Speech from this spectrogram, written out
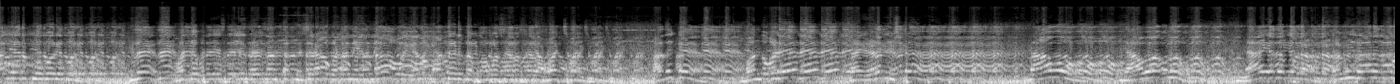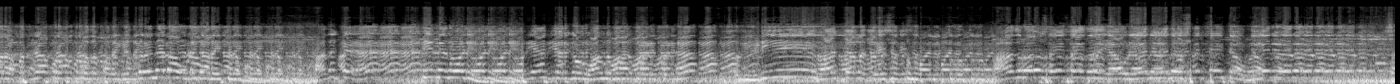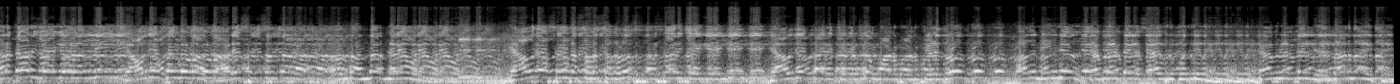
ಗ್ವಾಲಿಯರ್ಗೆ ಹೋಗೋರಿದ್ರು ಇದೆ. ಮಧ್ಯಪ್ರದೇಶದಲ್ಲಿ ನಡೆದಂತ ಖಜರಾವ್ ಘಟನೆಯಿಂದ ಅವ ಏನು ಮಾತಾಡಿದ ಬಾಬಾ ಸಾಹೇಬ್ ಅದಕ್ಕೆ ಒಂದು ನಾ ಹೇಳೋದಿಷ್ಟ ನಾವು ಯಾವಾಗಲೂ ನ್ಯಾಯದ ಪರ, ಸಂವಿಧಾನದ ಪರ, ಪ್ರಜಾಪ್ರಭುತ್ವದ ಪರ ಇದ್ರೇನೆ ನಾವು ಉಳಿದ ರೈತರ. ಅದಕ್ಕೆ ನಿನ್ನೆ ನೋಡಿ ಪ್ರಿಯಾಂಕ್ ಖರ್ಗೆ ಅವರು ಒಂದು ಮಾತಾಡಿದಾಗ ಇಡೀ ರಾಜ್ಯ ದೇಶ ತುಂಬ ಆದರೂ ಸಹಿತ ಅವ್ರು ಏನು ಹೇಳಿದ್ರು ಸತ್ಯ ಐತೆ ಅವ್ರು. ಏನು ಹೇಳ್ಯಾರ? ಸರ್ಕಾರಿ ಜಾಗಗಳಲ್ಲಿ ಯಾವುದೇ ಸಂಘಗಳು ಆರ್ ಎಸ್ ಎಸ್ ಅಂತ ಅಂದರ್ ಯಾವುದೇ ಸಂಘ ಸಂಸ್ಥೆಗಳು ಸರ್ಕಾರಿ ಜಾಗೆಯಲ್ಲಿ ಯಾವುದೇ ಕಾರ್ಯಚರಣೆ ಮಾಡಬಾರ್ದು ಹೇಳಿದ್ರು. ಅದು ನಿನ್ನೆ ಕ್ಯಾಬಿನೆಟ್ ಅಲ್ಲಿ ಸಾಹೇಬ್ರು ಗೊತ್ತಿದೆ ಕ್ಯಾಬಿನೆಟ್ ಅಲ್ಲಿ ನಿರ್ಧಾರ ಆಯ್ತು.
